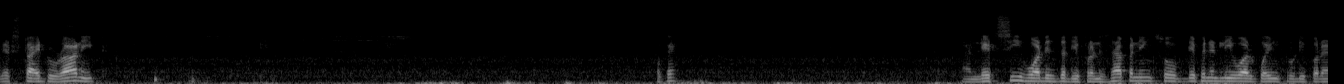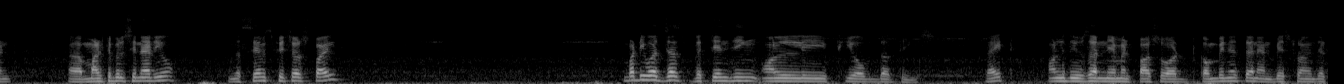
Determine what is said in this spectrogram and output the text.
Let's try to run it. Okay? And let's see what is the difference happening. So definitely you are going through different uh, multiple scenario in the same features file. But you are just changing only few of the things right? Only the username and password combination and based on that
